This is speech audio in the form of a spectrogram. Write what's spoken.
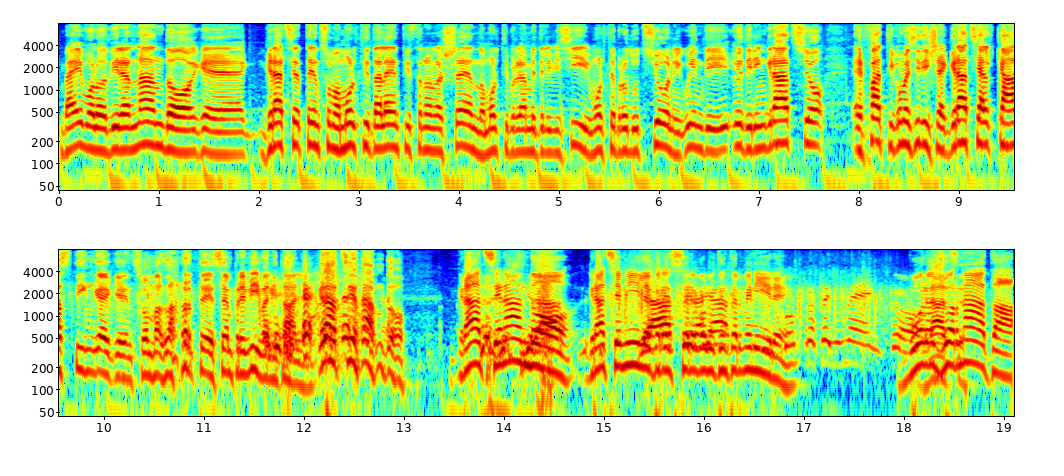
Beh, io volevo dire a Nando che grazie a te insomma molti talenti stanno nascendo, molti programmi televisivi, molte produzioni, quindi io ti ringrazio e infatti come si dice grazie al casting che insomma l'arte è sempre viva in Italia. grazie Nando! Grazie Nando, grazie, grazie mille grazie, per essere ragazzi, voluto intervenire. Buon proseguimento. Buona grazie. giornata.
